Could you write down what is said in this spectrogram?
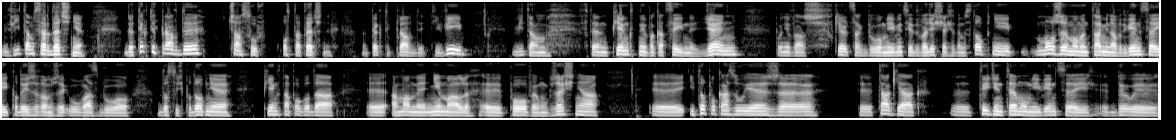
Witam serdecznie. Detektyw Prawdy czasów ostatecznych. Detektyw Prawdy TV. Witam w ten piękny wakacyjny dzień, ponieważ w Kielcach było mniej więcej 27 stopni, może momentami nawet więcej. Podejrzewam, że u Was było dosyć podobnie. Piękna pogoda, y, a mamy niemal y, połowę września. Y, I to pokazuje, że tak jak tydzień temu mniej więcej były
